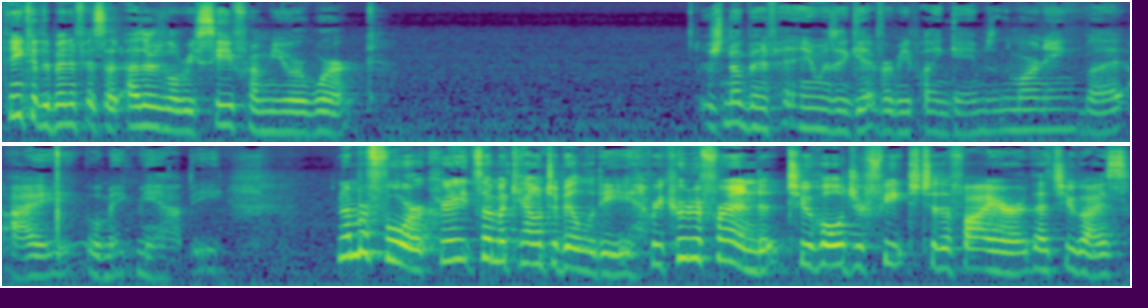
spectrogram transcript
think of the benefits that others will receive from your work. There's no benefit anyone's gonna get from me playing games in the morning, but I will make me happy. Number four, create some accountability. Recruit a friend to hold your feet to the fire. That's you guys.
